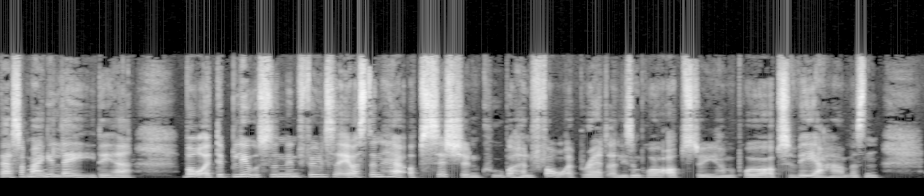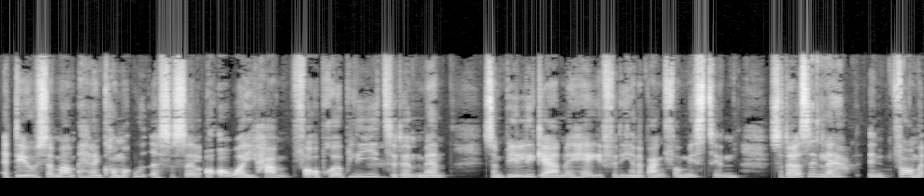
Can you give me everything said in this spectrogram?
der er så mange lag i det her, hvor at det blev sådan en følelse af også den her obsession, Cooper han får af Brad, og ligesom prøver at opstøge ham, og prøver at observere ham, og sådan, at det er jo som om, at han kommer ud af sig selv og over i ham, for at prøve at blive mm. til den mand, som Billy gerne vil have, fordi han er bange for at miste hende. Så der er også en, ja. anden, en form af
